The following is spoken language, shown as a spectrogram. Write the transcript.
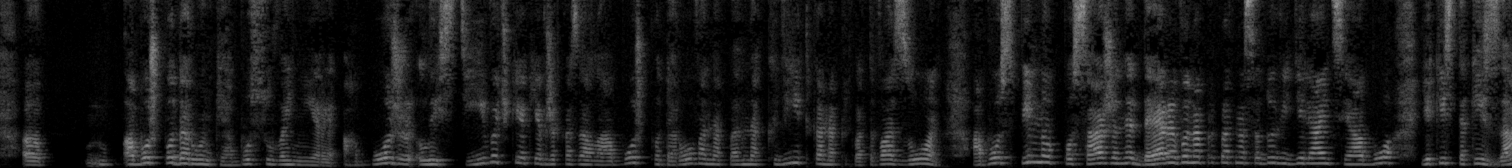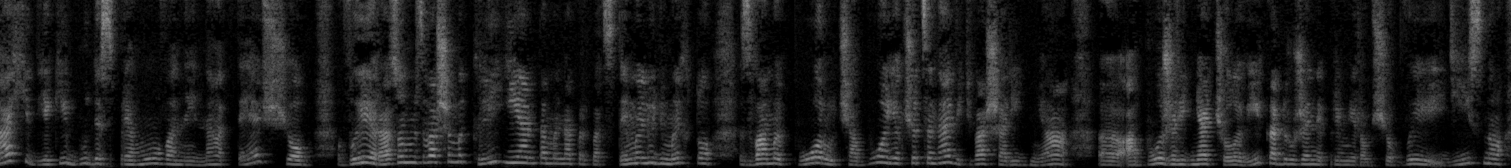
Або ж подарунки, або сувеніри, або ж листівочки, як я вже казала, або ж подарована певна квітка, наприклад, вазон, або спільно посаджене дерево, наприклад, на садовій ділянці, або якийсь такий захід, який буде спрямований на те, щоб ви разом з вашими клієнтами, наприклад, з тими людьми, хто з вами поруч, або якщо це навіть ваша рідня, е, або ж рідня чоловіка, дружини, приміром, щоб ви дійсно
